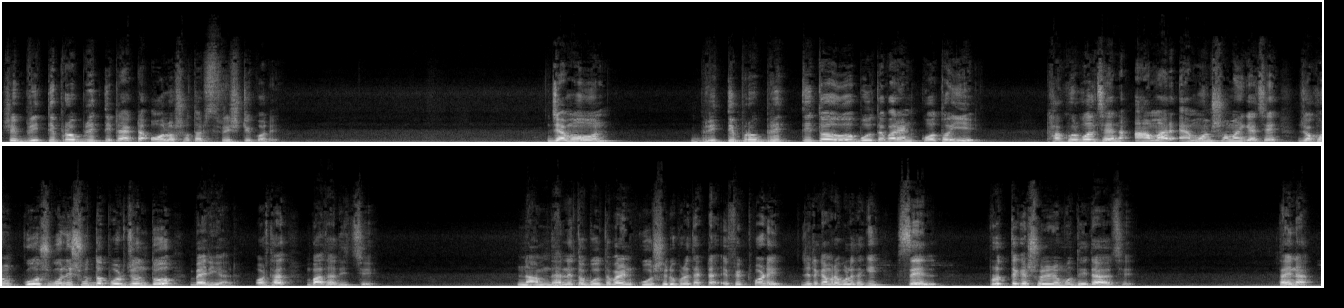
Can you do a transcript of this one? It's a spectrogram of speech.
সেই বৃত্তি প্রবৃত্তিটা একটা অলসতার সৃষ্টি করে। যেমন, বৃত্তি প্রবৃত্তি তো বলতে পারেন কত ইয়ে। ঠাকুর বলছেন, আমার এমন সময় গেছে যখন কোষগুলি শুদ্ধ পর্যন্ত ব্যারিয়ার, অর্থাৎ বাধা দিচ্ছে। নামধানে তো বলতে পারেন কোষের উপরে তো একটা এফেক্ট পড়ে, যেটাকে আমরা বলে থাকি সেল। প্রত্যেকের শরীরের মধ্যেই তা আছে। তাই না?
